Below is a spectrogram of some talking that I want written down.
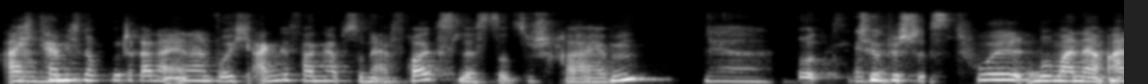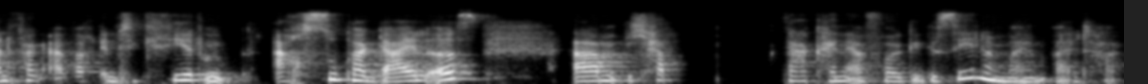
Aber mhm. ich kann mhm. mich noch gut daran erinnern, wo ich angefangen habe, so eine Erfolgsliste zu schreiben. Ja. So typisches Tool, wo man am Anfang einfach integriert und auch super geil ist. Ähm, ich habe gar keine Erfolge gesehen in meinem Alltag.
